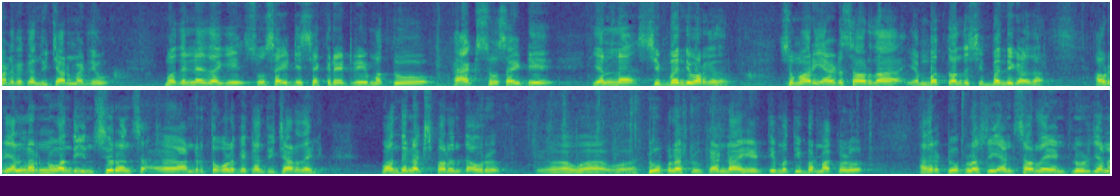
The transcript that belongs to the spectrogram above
ಮಾಡಬೇಕಂತ ವಿಚಾರ ಮಾಡಿದೆವು. ಮೊದಲನೇದಾಗಿ ಸೊಸೈಟಿ ಸೆಕ್ರೆಟ್ರಿ ಮತ್ತು ಫ್ಯಾಕ್ಸ್ ಸೊಸೈಟಿ ಎಲ್ಲ ಸಿಬ್ಬಂದಿ ವರ್ಗದವರು. ಸುಮಾರು ಎರಡು ಸಾವಿರದ ಎಂಬತ್ತೊಂದು ಸಿಬ್ಬಂದಿಗಳಿದ್ದಾರೆ ಅವ್ರು ಎಲ್ಲರನ್ನೂ ಒಂದು ಇನ್ಶೂರೆನ್ಸ್ ಅಂಡರ್ ತೊಗೊಳ್ಬೇಕಂತ ವಿಚಾರದಲ್ಲಿ. ಒಂದು ಲಕ್ಷ ಪರಂತ ಅವರು ಟೂ ಪ್ಲಸ್ ಟು ಗಂಡ, ಹೆಂಡತಿ ಮತ್ತು ಇಬ್ಬರು ಮಕ್ಕಳು. ಅಂದರೆ ಟೂ ಪ್ಲಸ್ ಟು ಎಂಟು ಸಾವಿರದ ಎಂಟುನೂರು ಜನ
